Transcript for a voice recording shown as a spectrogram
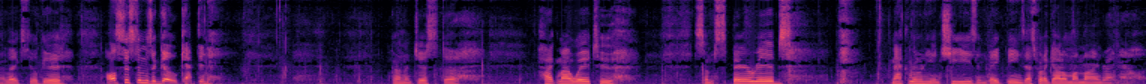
My legs feel good. All systems are go, Captain. Gonna just uh, hike my way to some spare ribs macaroni and cheese and baked beans. That's what I got on my mind right now.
